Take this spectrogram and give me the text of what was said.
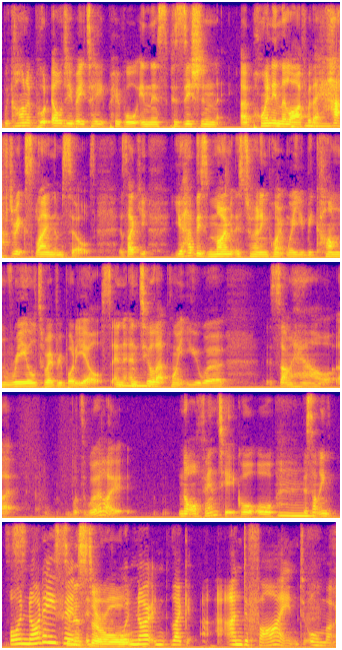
we kind of put LGBT people in this position, a point in their life where they mm. have to explain themselves. It's like you you have this moment, this turning point where you become real to everybody else, and mm. until that point, you were somehow like, what's the word? Like not authentic or, or mm. there's something or not even sinister or no like undefined almost.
